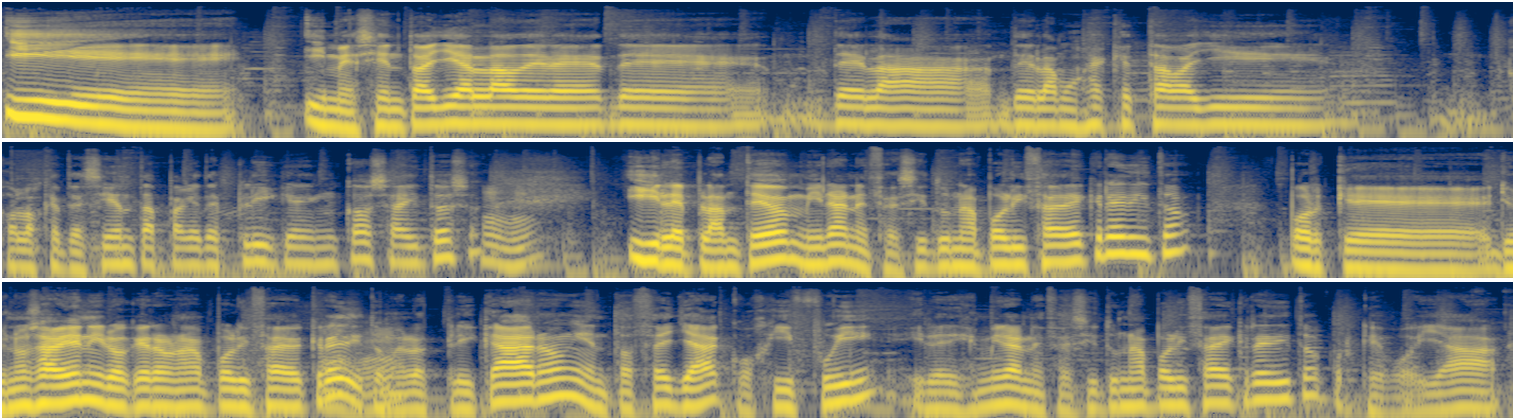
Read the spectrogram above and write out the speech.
y, y me siento allí al lado de, de- de la, de la mujer que estaba allí con los que te sientas para que te expliquen cosas y todo eso. Y le planteo, mira, necesito una póliza de crédito porque yo no sabía ni lo que era una póliza de crédito. Me lo explicaron y entonces ya cogí, fui y le dije, mira, necesito una póliza de crédito porque voy a...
